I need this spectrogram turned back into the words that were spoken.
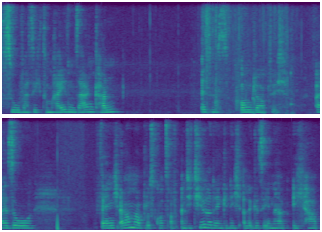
zu was ich zum Reisen sagen kann, es ist unglaublich. Also, wenn ich einfach mal bloß kurz auf an die Tiere denke, die ich alle gesehen habe, ich habe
